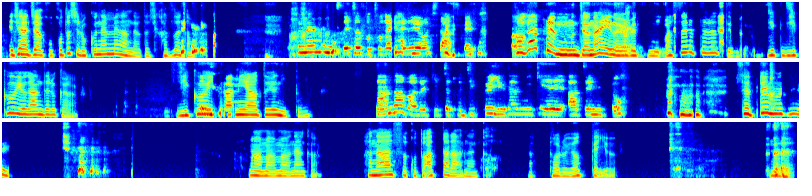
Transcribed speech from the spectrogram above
え、じゃあ、じゃあ、今年6年目なんだよ。私数えたもん。6年目にしてちょっと尖り始めました、スペース。尖ってんのじゃないのよ、別に。忘れてるっていうじ時空歪んでるから。時空歪みアートユニット。サンダーバーだけちょっと時空歪み系アートユニット。設定むずい。まあまあまあ、なんか、話すことあったら、なんか、撮るよっていう。うん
